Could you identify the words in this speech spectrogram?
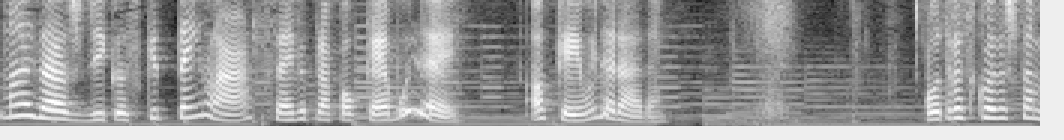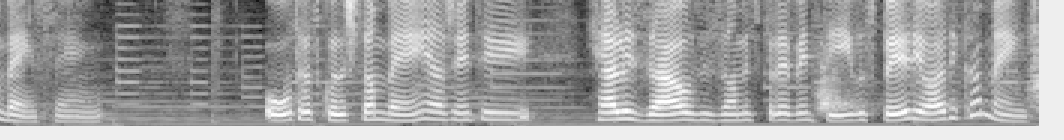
mas as dicas que tem lá servem para qualquer mulher. Ok, mulherada. Outras coisas também, sim. Outras coisas também, a gente realizar os exames preventivos periodicamente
